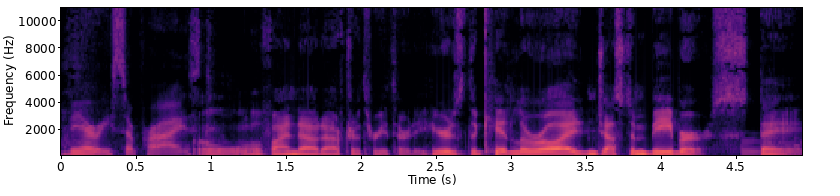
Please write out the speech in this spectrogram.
very surprised. we'll find out after 3:30. Here's the Kid LAROI and Justin Bieber. Stay.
